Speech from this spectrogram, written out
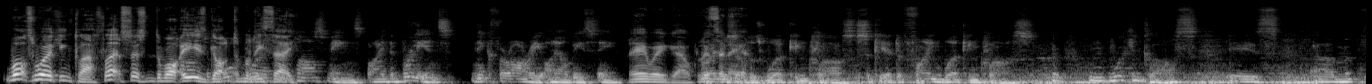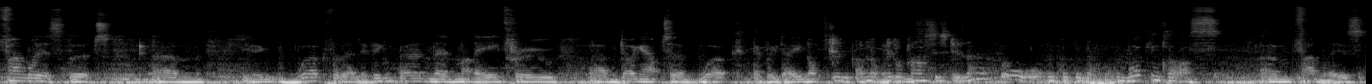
What's working class? Let's listen to what he's got What to bloody working say. class means by the brilliant Nick Ferrari on LBC. Here we go. Listen yourself here. as working class. Sir Keir, define working class. Working class is families that um, you know work for their living, earn their money through um, going out to work every day, not through other Not middle means. classes do that. Well, Working class um, families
